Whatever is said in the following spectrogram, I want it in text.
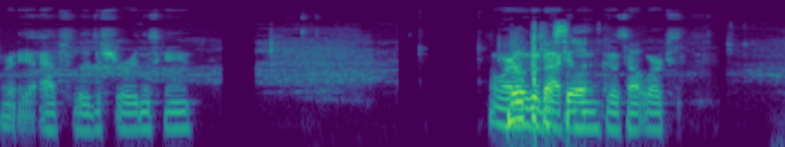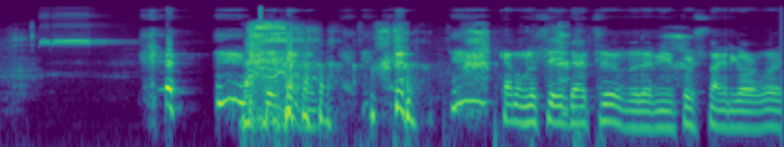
We're gonna get absolutely destroyed in this game. Alright, Nope, we'll go back to him because that's how it works. kind of want to save that too, but I mean, of course, it's not going to go our way.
